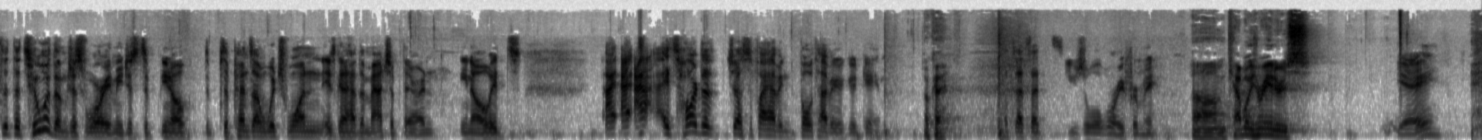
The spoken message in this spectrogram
the the two of them just worry me. Just to, you know, d- depends on which one is going to have the matchup there, and you know, it's I, I, I it's hard to justify having both having a good game. okay. That's that's that's usual worry for me. Um, Cowboys Raiders. Yay.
